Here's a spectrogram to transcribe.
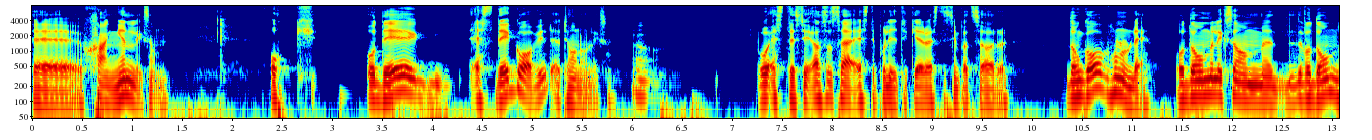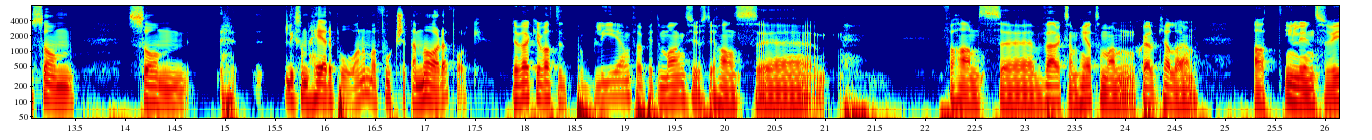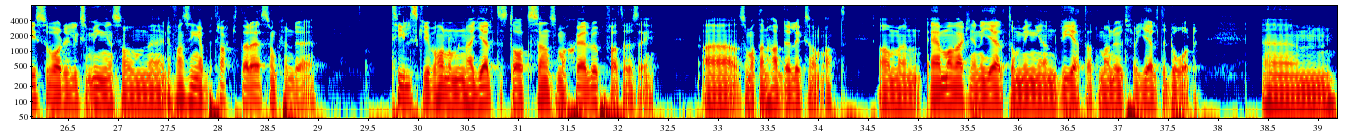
eh, genren liksom. Och, och det, SD gav ju det till honom liksom. Ja. Och SD, alltså så här, SD-politiker och SD-sympatisörer, de gav honom det. Och de liksom, det var de som, som liksom hejade på honom att fortsätta mörda folk. Det verkar ha varit ett problem för Peter Mangs just i hans... Eh, för hans eh, verksamhet som han själv kallar den. att inledningsvis så var det liksom ingen som, eh, det fanns inga betraktare som kunde tillskriva honom den här hjältestatusen som han själv uppfattade sig. Uh, som att han hade liksom att, ja men är man verkligen en hjälte om ingen vet att man utför hjältedåd? Um,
